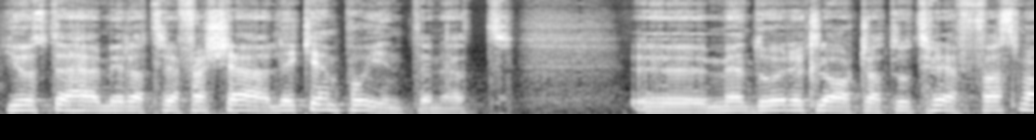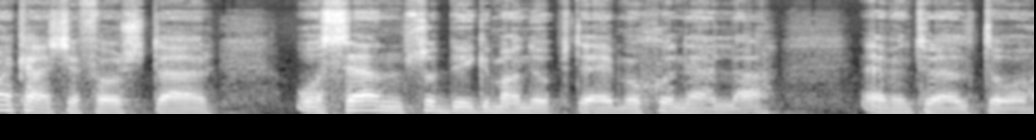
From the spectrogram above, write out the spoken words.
just det här med att träffa kärleken på internet. Eh, men då är det klart att då träffas man kanske först där och sen så bygger man upp det emotionella eventuellt då.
